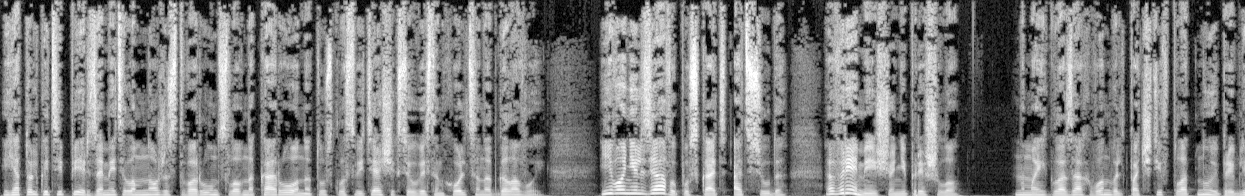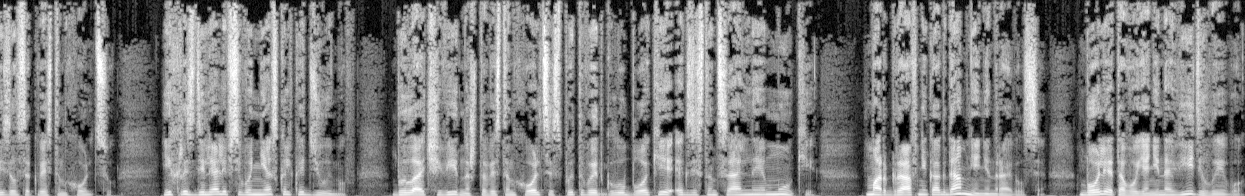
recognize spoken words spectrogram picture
я только теперь заметила множество рун, словно корона, тускло светящихся у Вестенхольца над головой. «Его нельзя выпускать отсюда. Время еще не пришло». На моих глазах Вонвальд почти вплотную приблизился к Вестенхольцу. Их разделяли всего несколько дюймов — было очевидно, что Вестенхольц испытывает глубокие экзистенциальные муки. Марграф никогда мне не нравился. Более того, я ненавидела его.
